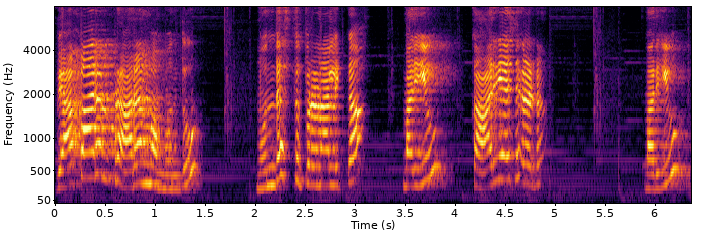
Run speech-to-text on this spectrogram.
వ్యాపారం ప్రారంభం ముందు ముందస్తు ప్రణాళిక మరియు కార్యాచరణ మరియు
